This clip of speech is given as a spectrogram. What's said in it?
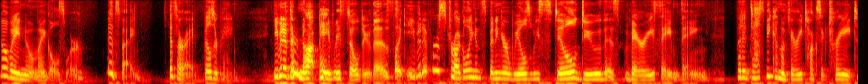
Nobody knew what my goals were. It's fine. It's all right. Bills are paid. Even if they're not paid, we still do this. Like, even if we're struggling and spinning our wheels, we still do this very same thing but it does become a very toxic trait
